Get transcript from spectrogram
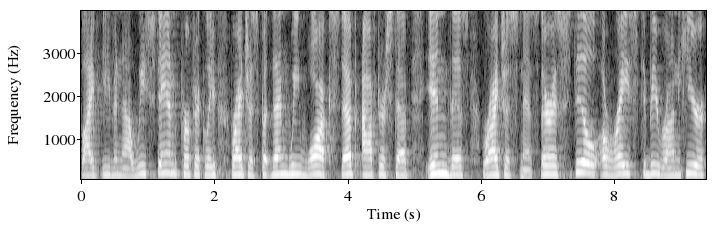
life even now. We stand perfectly righteous, but then we walk step after step in this righteousness. There is still a race to be run here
